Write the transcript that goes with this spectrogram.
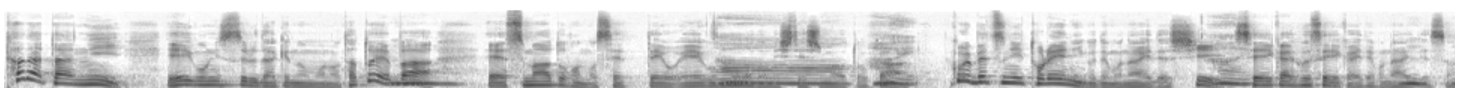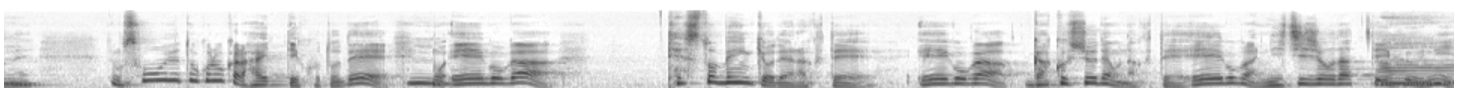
ただ単に英語にするだけのもの例えば、うん。えースマートフォンの設定を英語モードにしてしまうとか、はい。これ別にトレーニングでもないですし、はい。正解不正解でもないですよね、うんうん。でもそういうところから入っていくことで、うん。もう英語がテスト勉強ではなくて英語が学習でもなくて英語が日常だっていうふうに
